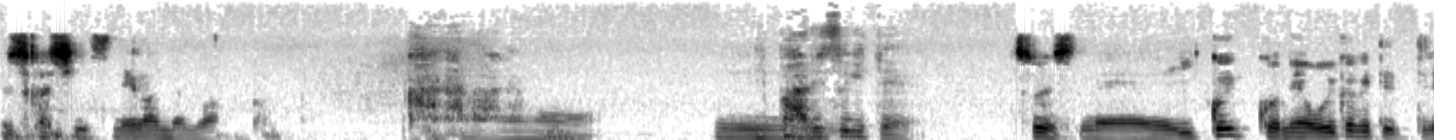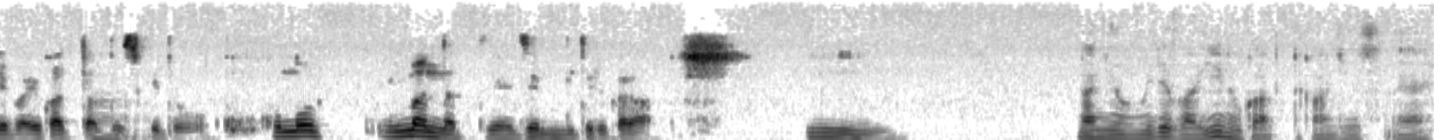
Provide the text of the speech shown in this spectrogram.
難しいですね、ガンダムは。ガンダムはね、もうう、いっぱいありすぎぎて、そうですね。一個一個ね、追いかけていってればよかったんですけど、この、今になってね、全部見てるから。うん。何を見ればいいのかって感じですね。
